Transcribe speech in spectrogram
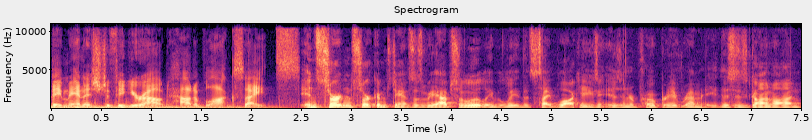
they managed to figure out how to block sites. In certain circumstances, we absolutely believe that site blocking is an appropriate remedy. This has gone on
